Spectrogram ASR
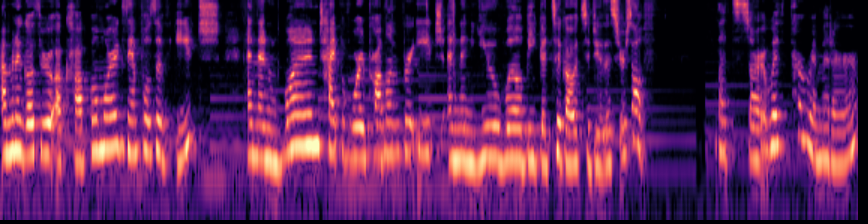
I'm going to go through a couple more examples of each and then one type of word problem for each, and then you will be good to go to do this yourself. Let's start with perimeter.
